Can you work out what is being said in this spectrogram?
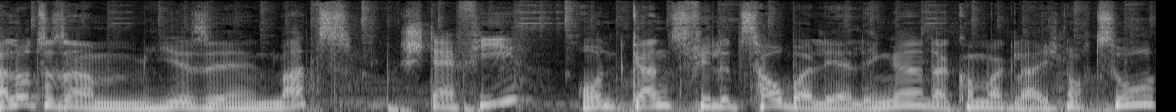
Hallo zusammen, hier sind Mats Steffi und ganz viele Zauberlehrlinge, da kommen wir gleich noch zu.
